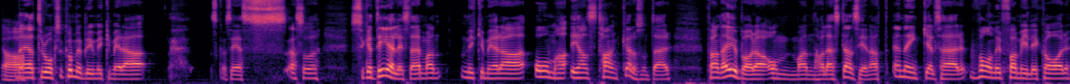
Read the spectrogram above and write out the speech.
Ja. Men jag tror också kommer bli mycket mera ska jag säga, alltså psykedeliskt där man mycket mera om i hans tankar och sånt där. För han är ju bara, om man har läst den serien, att en enkel så här vanlig familjekar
